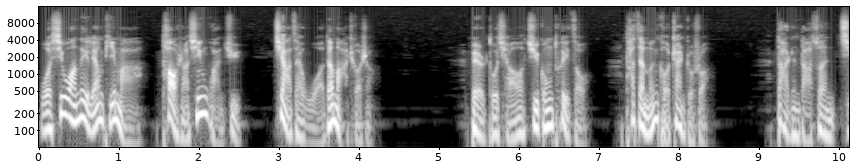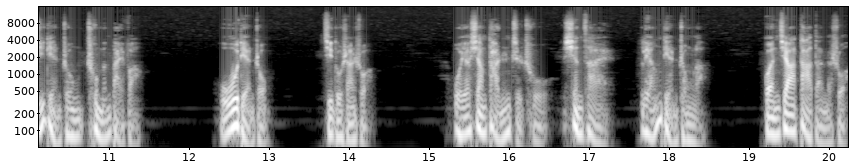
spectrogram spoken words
我希望那两匹马套上新玩具，架在我的马车上。”贝尔图乔鞠躬退走，他在门口站住说：“大人打算几点钟出门拜访？”五点钟，基督山说：“我要向大人指出，现在两点钟了。”管家大胆地说。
